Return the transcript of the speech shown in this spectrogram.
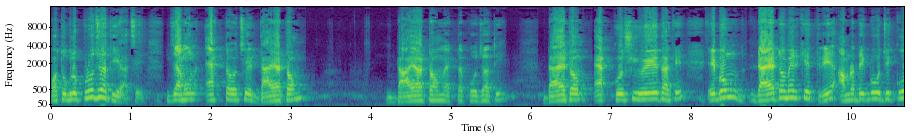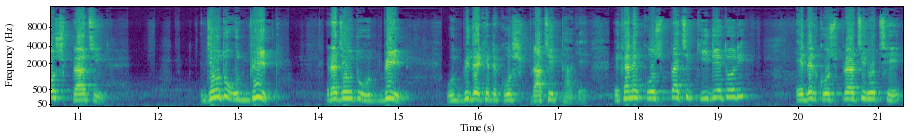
কতগুলো প্রজাতি আছে। যেমন একটা হচ্ছে ডায়াটম ডায়াটম একটা প্রজাতি। ডায়াটম এককোষী হয়ে থাকে এবং ডায়াটমের ক্ষেত্রে আমরা দেখব যে কোষ প্রাচীর। যেহেতু উদ্ভিদ, এরা যেহেতু উদ্ভিদ উদ্ভিদের ক্ষেত্রে কোষ প্রাচীর থাকে। এখানে কোষ প্রাচীর কি দিয়ে তৈরি? এদের কোষ প্রাচীর হচ্ছে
